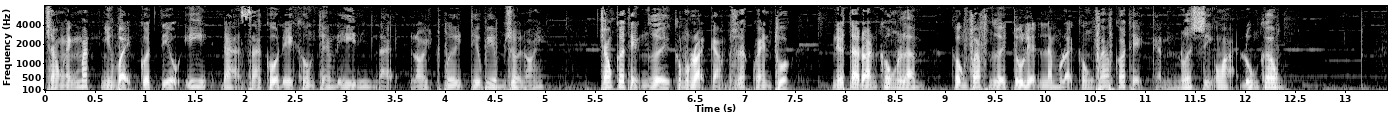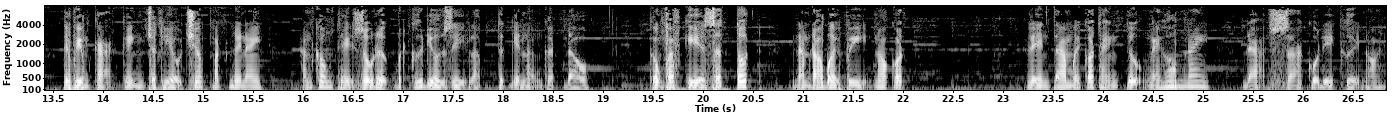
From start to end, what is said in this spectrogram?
Trong ánh mắt như vậy của tiểu y, đả giá cổ đế không thèm để ý lại nói với tiêu viêm rồi nói. Trong cơ thể người có một loại cảm giác quen thuộc, nếu ta đoán không lầm, công pháp người tu luyện là một loại công pháp có thể cắn nuốt dị họa đúng không? Tiêu viêm cả kinh chợt hiểu trước mặt người này, hắn không thể giấu được bất cứ điều gì lập tức yên lặng gật đầu. Công pháp kia rất tốt, năm đó bởi vì nó có lên ta mới có thành tựu ngày hôm nay, đả xá cổ đế cười nói.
